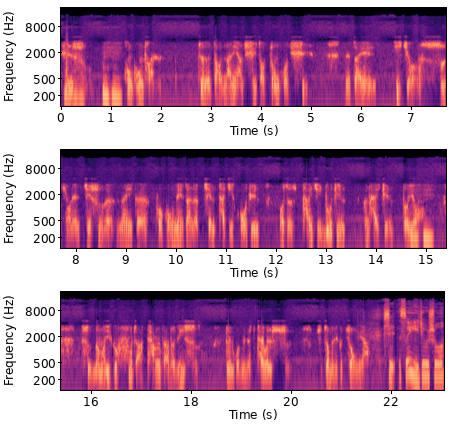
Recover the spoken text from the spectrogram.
军属，嗯哼，奉公团，这到南洋去，到中国去，在一九。四九年结束的那一个国共内战的前台籍国军，或者是台籍陆军跟海军都有，嗯是那么一个复杂庞杂的历史，对我们的台湾史是这么一个重要。是，所以就是说，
